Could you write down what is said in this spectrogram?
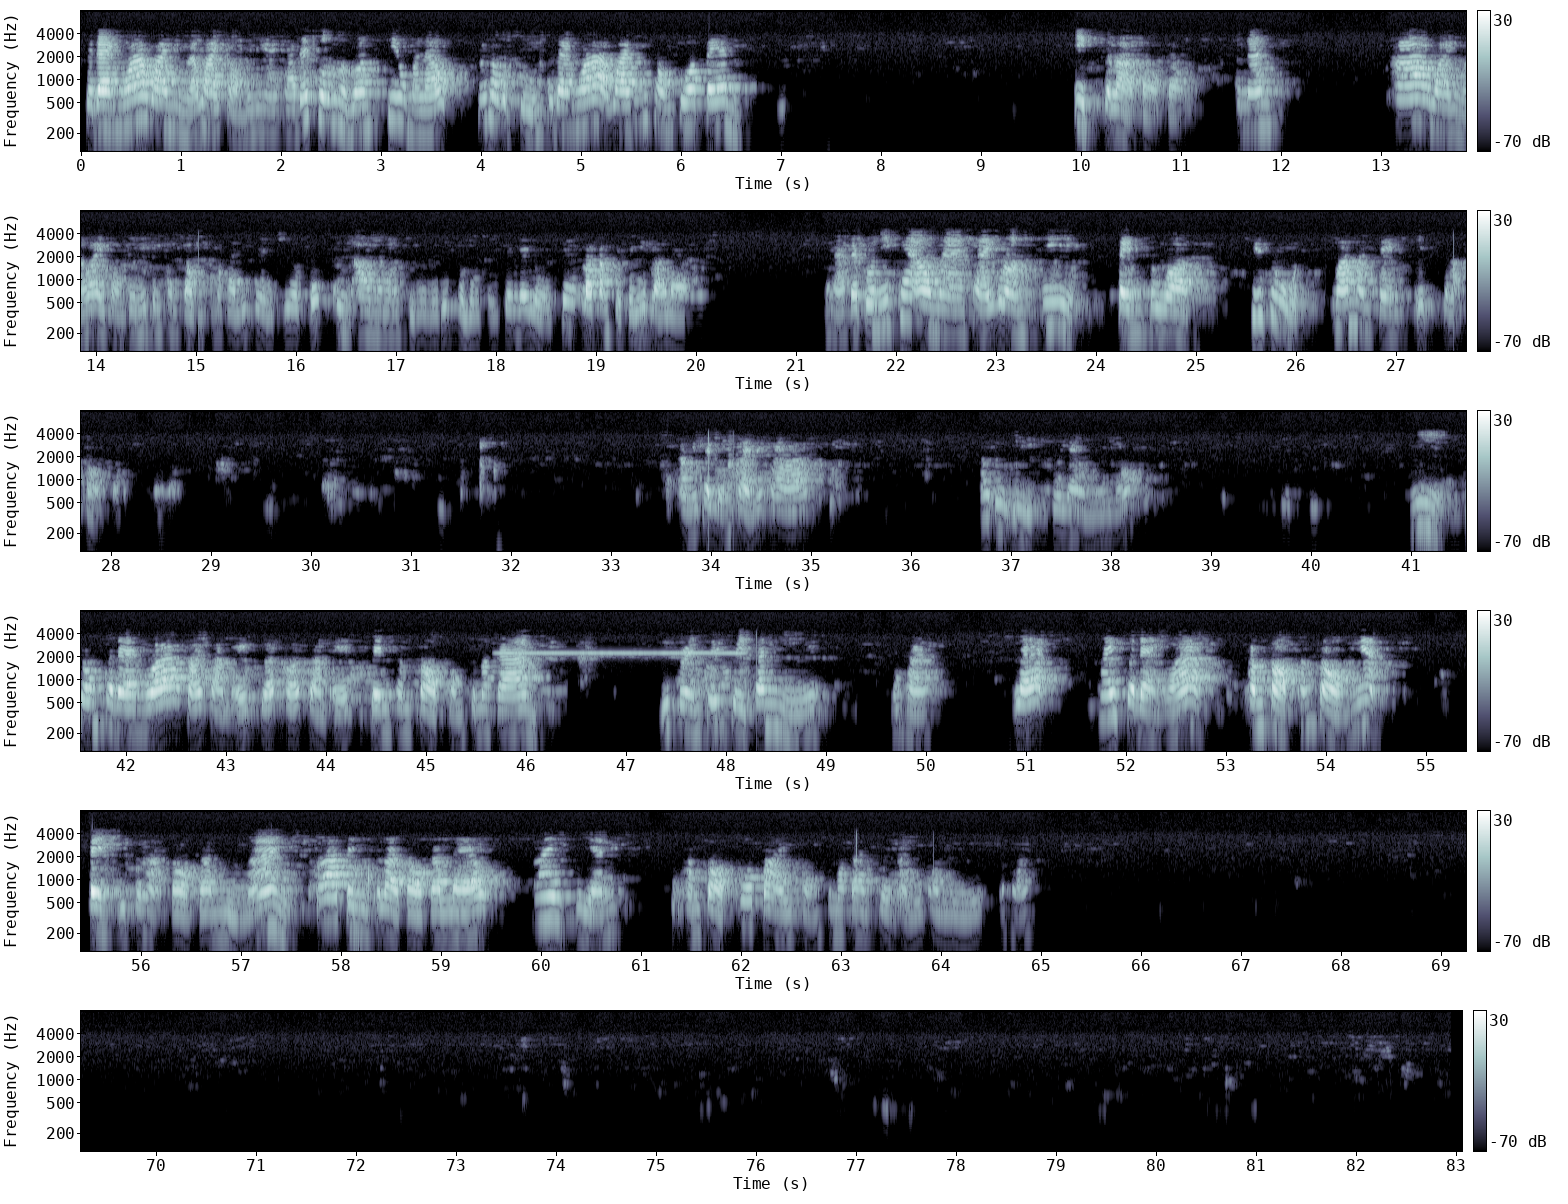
แสดงว่า y หนึ่งและ y สองเป็นยังไงคะ ได้ตัวหนดวยบอลที่ออกมาแล้ว ไม่เท่ากับศูนย์แสดงว่า y ทั้งสองตัวเป็น อิสระต่อกันฉะนั้นถ้า y หนึ่งและ y สองตัวนี้เป็นคำตอบของสมการ differential ปุ๊บคุณเอามันมาเขียนในนี้ด้วยผลรวมเชิงเส้นได้เลย ซึ่งเราทำเสร็จไปเรียบร้อยแล้วนะคะแต่ตัวนี้แค่เอามาใช้วอลที่เป็นตัว พิสูจน์ว่ามันเป็นอิสระต่อกันอ่ามีใครสงสัยไหมคะถ้าดูอีกตัวอย่างหนึงเนาะนี่จงแสดงว่า sin 3x และ cos 3x เป็นคำตอบของสมการ differential equation นี้นะคะ และให้แสดงว่าคำตอบทั้งสองเนี่ย เป็นอิสระต่อกันหรือไม่ ถ้าเป็นอิสระต่อกันแล้ว ให้เขียนคำตอบทั่วไปของสมการเชิงอนุพันธ์นี้นะคะ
